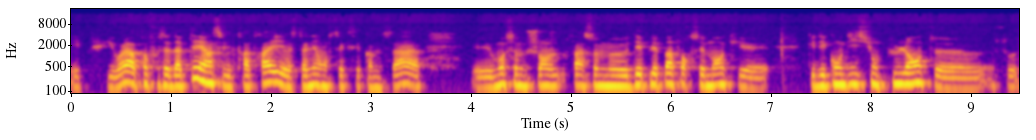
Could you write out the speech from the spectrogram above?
Et puis voilà, après faut s'adapter, hein, c'est ultra trail. Cette année, on sait que c'est comme ça. Et moi, ça me change, enfin, ça me déplaît pas forcément ait des conditions plus lentes euh, sur,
